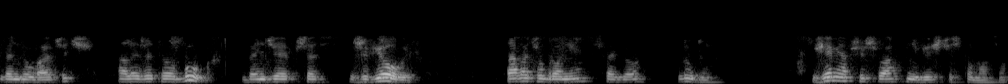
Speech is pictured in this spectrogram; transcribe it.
będą walczyć, ale że to Bóg będzie przez żywioły stawać w obronie swego ludu. Ziemia przyszła niewieście z pomocą.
